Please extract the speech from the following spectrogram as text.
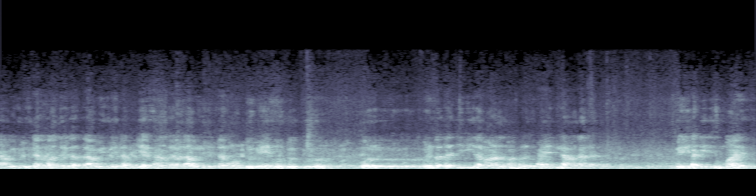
அபிவிருத்தி திட்டம் அபிவிருத்தி திட்டம் அபிவிருத்தி திட்டம் ஒன்றுமே நூற்றுக்கு ஒரு எண்பத்தஞ்சு வீதமானது மக்களுக்கு பயன் இல்லாம வெளி காட்டி சும்மா இருக்கு.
